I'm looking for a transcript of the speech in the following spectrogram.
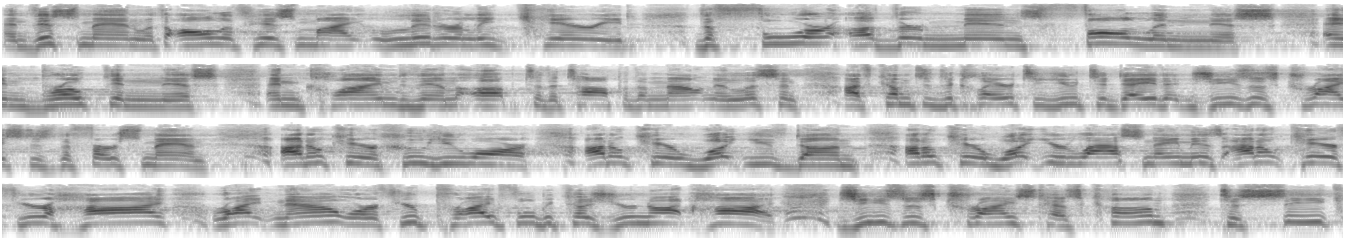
And this man, with all of his might, literally carried the four other men's fallenness and brokenness and climbed them up to the top of the mountain. And listen, I've come to declare to you today that Jesus Christ is the first man. I don't care who you are. I don't care what you've done. I don't care what your last name is. I don't care if you're high right now or if you're prideful because you're not high. Jesus Christ has come to seek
